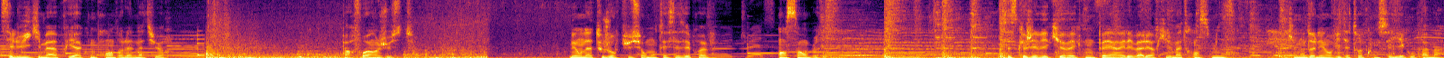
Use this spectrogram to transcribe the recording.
C'est lui qui m'a appris à comprendre la nature. Parfois injuste. Mais on a toujours pu surmonter ces épreuves. Ensemble. C'est ce que j'ai vécu avec mon père et les valeurs qu'il m'a transmises, qui m'ont donné envie d'être conseiller Groupama.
